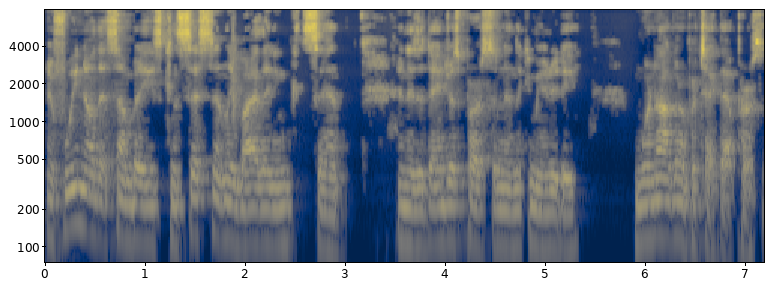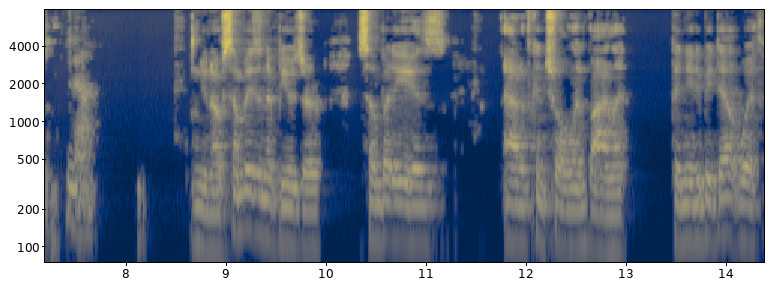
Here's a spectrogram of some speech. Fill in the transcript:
If we know that somebody's consistently violating consent and is a dangerous person in the community, we're not going to protect that person. No. You know, if somebody's an abuser, somebody is out of control and violent, they need to be dealt with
